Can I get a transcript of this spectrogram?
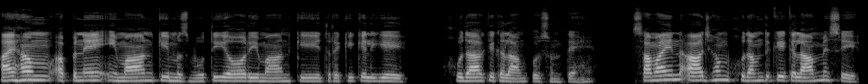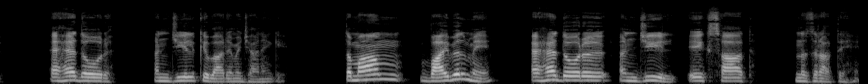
آئے ہم اپنے ایمان کی مضبوطی اور ایمان کی ترقی کے لیے خدا کے کلام کو سنتے ہیں۔ سامعین، آج ہم خدمد کے کلام میں سے عہد اور انجیل کے بارے میں جانیں گے۔ تمام بائبل میں عہد اور انجیل ایک ساتھ نظر آتے ہیں۔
